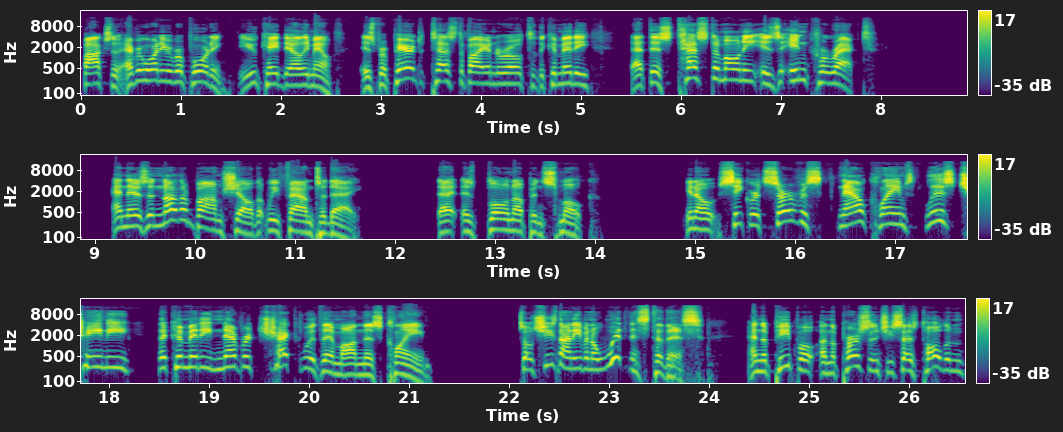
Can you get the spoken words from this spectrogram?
Fox News, everybody reporting, the UK Daily Mail is prepared to testify under oath to the committee that this testimony is incorrect. And there's another bombshell that we found today that is blown up in smoke. You know, Secret Service now claims Liz Cheney, the committee, never checked with him on this claim. So she's not even a witness to this. And the people and the person she says told him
